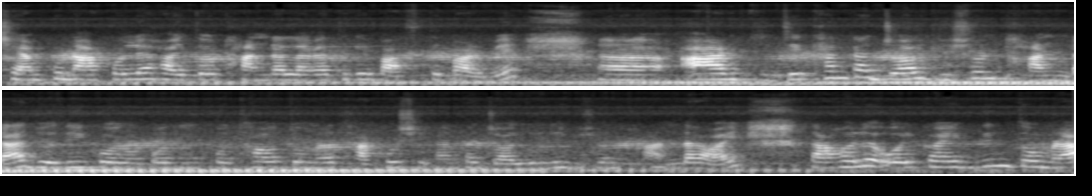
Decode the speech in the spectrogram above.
শ্যাম্পু না করলে হয়তো ঠান্ডা লাগা থেকে বাঁচতে পারবে। আর যেখানকার জল ভীষণ ঠান্ডা, যদি কোথাও তোমরা থাকো সেখানকার জল যদি ভীষণ ঠান্ডা হয়, তাহলে ওই কয়েকদিন তোমরা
